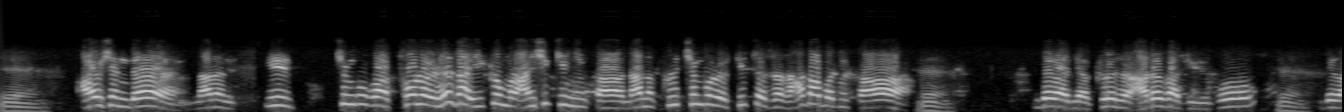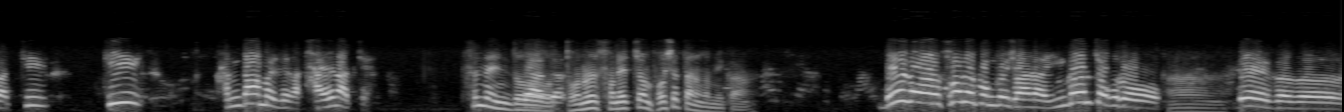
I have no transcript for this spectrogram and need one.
예. 아웃인데 나는 이 친구가 돈을 회사 입금을 안 시키니까 나는 그 친구를 뒷조사를 하다 보니까 예. 내가 이제 그것을 알아가지고 예. 내가 뒤, 뒤 간담을 내가 다 해놨지. 선배님도 네, 네. 돈을 손에 좀 보셨다는 겁니까? 내가 손해 본 것이 아니라 인간적으로 아. 내 그, 그,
